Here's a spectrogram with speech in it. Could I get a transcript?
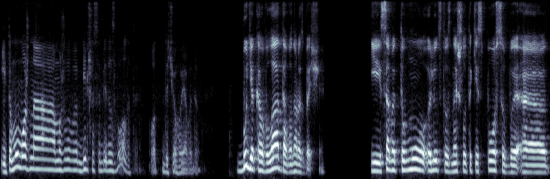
І тому можна можливо більше собі дозволити. От до чого я веду. Будь-яка влада вона розбещує. І саме тому людство знайшло такі способи, е,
